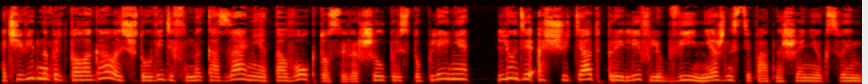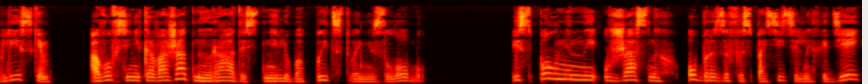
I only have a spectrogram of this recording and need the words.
Очевидно, предполагалось, что, увидев наказание того, кто совершил преступление, люди ощутят прилив любви и нежности по отношению к своим близким, а вовсе не кровожадную радость, ни любопытство, ни злобу. Исполненный ужасных образов и спасительных идей,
